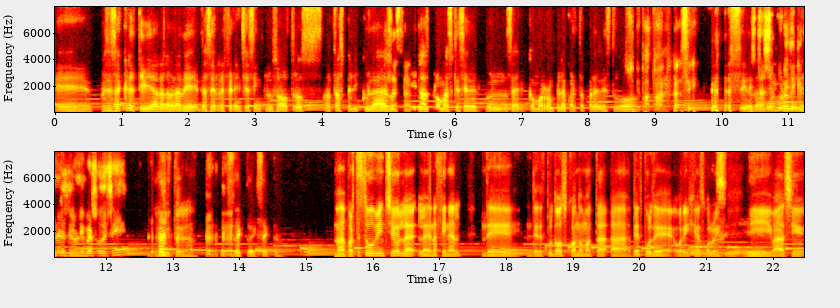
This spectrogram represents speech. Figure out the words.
eh, pues esa creatividad a la hora de, hacer referencias incluso a otros, a otras películas, y las bromas que hacía Deadpool, o sea, cómo rompe la cuarta pared estuvo. Soy Batman, sí. sí o ¿Estás seguro de que no eres del universo DC? exacto, exacto. No, aparte estuvo bien chido la, la escena final de, de Deadpool 2 cuando mata a Deadpool de Orígenes Wolverine y va así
